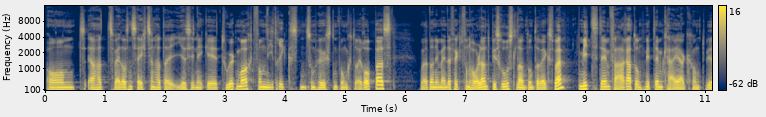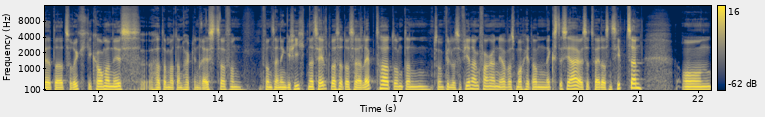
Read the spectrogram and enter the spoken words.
Und er hat 2016 hat er irrsinnige Tour gemacht, vom niedrigsten zum höchsten Punkt Europas, wo er dann im Endeffekt von Holland bis Russland unterwegs war, mit dem Fahrrad und mit dem Kajak. Und wie er da zurückgekommen ist, hat er mir dann halt den Rest so von, von seinen Geschichten erzählt, was er da so erlebt hat und dann zum Philosophieren angefangen, ja, was mache ich dann nächstes Jahr, also 2017. Und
